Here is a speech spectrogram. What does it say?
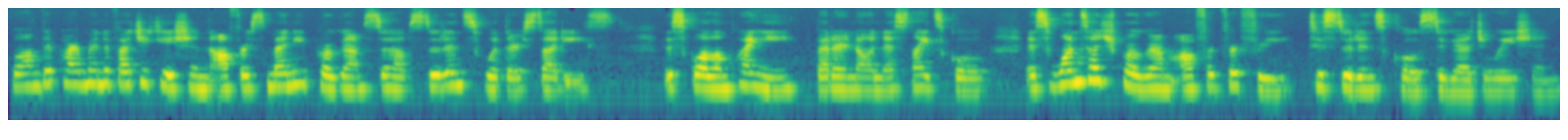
Guam Department of Education offers many programs to help students with their studies. The Eskuelan Puengi, better known as Night School, is one such program offered for free to students close to graduation.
